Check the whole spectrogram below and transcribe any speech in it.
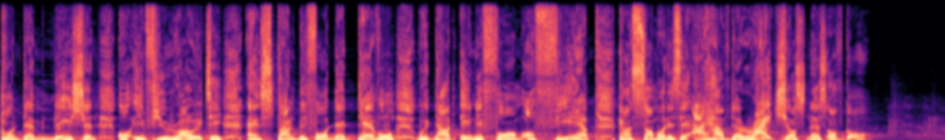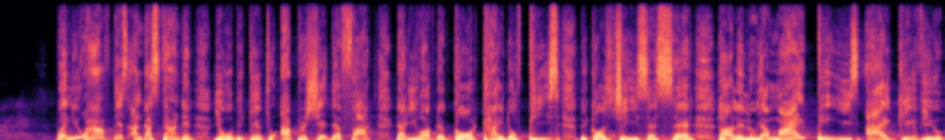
condemnation, or inferiority and stand before the devil without any form of fear. Can somebody say, I have the righteousness of God? When you have this understanding, you will begin to appreciate the fact that you have the God kind of peace. Because Jesus said, Hallelujah, my peace I give you,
